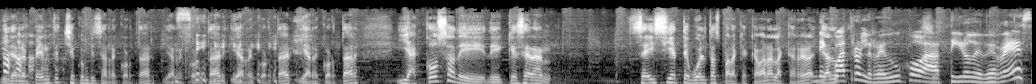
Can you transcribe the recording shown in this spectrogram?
y de repente Checo empieza a recortar y a recortar y a recortar y a recortar, y a cosa de, de ¿qué serán? Seis, siete vueltas para que acabara la carrera. De ya lo- cuatro le redujo a tiro de DRS.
